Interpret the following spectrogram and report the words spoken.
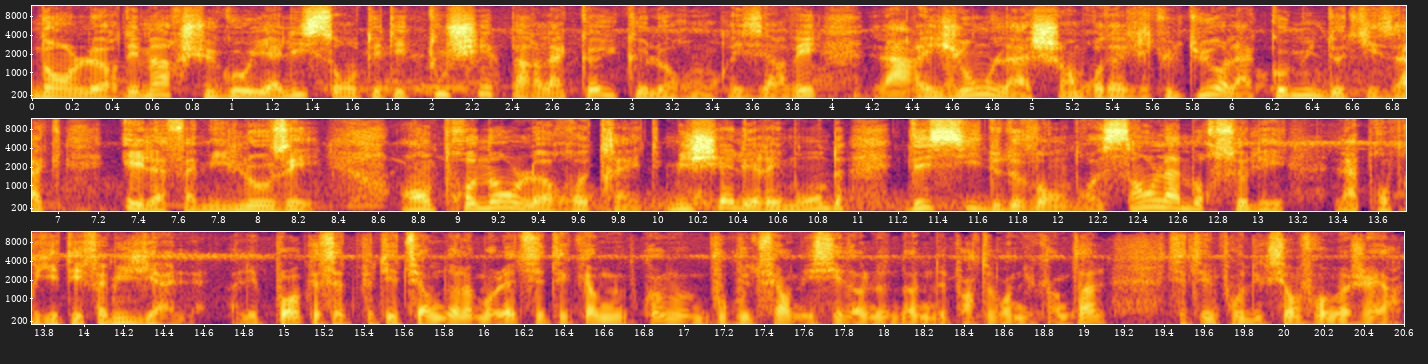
Dans leur démarche, Hugo et Alice ont été touchés par l'accueil que leur ont réservé la région, la Chambre d'agriculture, la commune de Thiézac et la famille Lozé. En prenant leur retraite, Michel et Raymond décident de vendre sans la morceler la propriété familiale. À l'époque, cette petite ferme de la Molette, c'était comme, comme, beaucoup de fermes ici dans le, dans le département du Cantal, c'était une production fromagère.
